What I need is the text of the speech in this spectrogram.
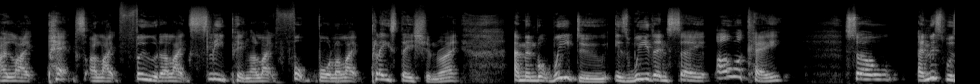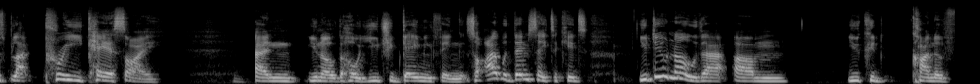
I like pets. I like food. I like sleeping. I like football. I like PlayStation, right? And then what we do is we then say, oh, okay. So and this was like pre KSI and you know the whole YouTube gaming thing. So I would then say to kids, you do know that um, you could kind of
